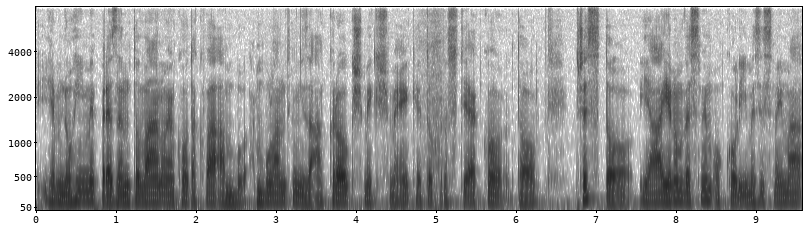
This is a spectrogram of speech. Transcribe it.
je mnohými prezentováno jako taková ambu, ambulantní zákrok, šmik, šmik, je to prostě jako to. Přesto já jenom ve svém okolí mezi svýma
